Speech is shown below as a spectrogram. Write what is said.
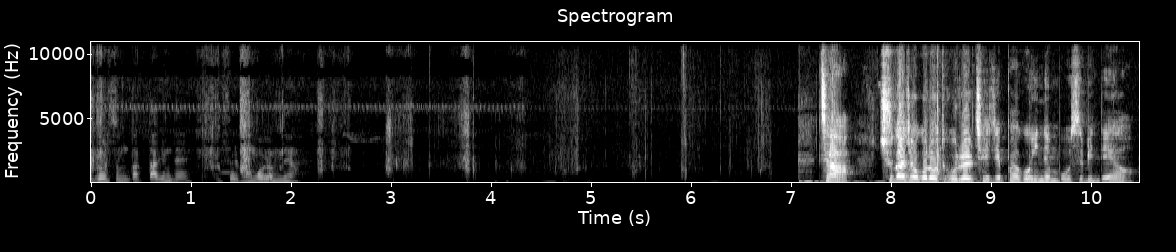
이걸 쓰면 딱, 딱인데. 쓸 방법이 없네요. 자, 추가적으로 돌을 채집하고 있는 모습인데요.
